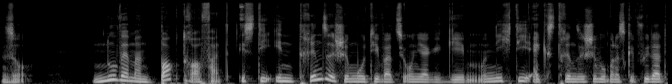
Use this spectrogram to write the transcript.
So. Nur wenn man Bock drauf hat, ist die intrinsische Motivation ja gegeben und nicht die extrinsische, wo man das Gefühl hat,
